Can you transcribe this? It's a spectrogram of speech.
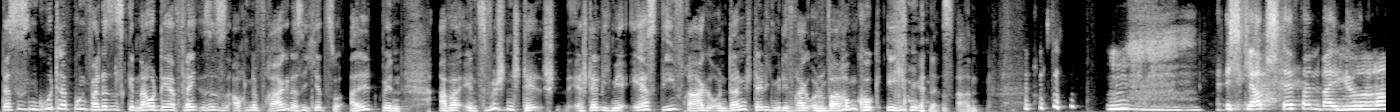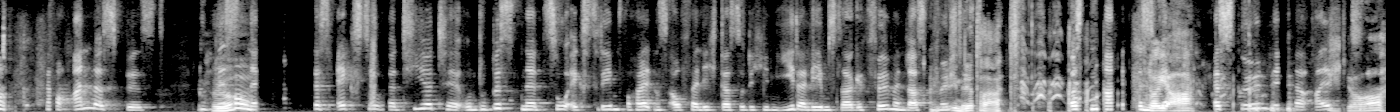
das ist ein guter Punkt, weil das ist genau der, vielleicht ist es auch eine Frage, dass ich jetzt so alt bin, aber inzwischen stelle stell ich mir erst die Frage und dann stelle ich mir die Frage, und warum gucke ich mir das an? Ich glaube, Stefan, weil Ja. du genau anders bist. Du bist Ja. nicht das Extrovertierte und du bist nicht so extrem verhaltensauffällig, dass du dich in jeder Lebenslage filmen lassen möchtest. In der Tat. Was du meinst, ist Na ja. persönlicher Alltag. Ja.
